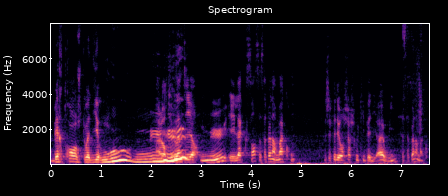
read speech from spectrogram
Bertrand, je dois dire mou, mu. Alors tu vas dire mu et l'accent, ça s'appelle un macron. J'ai fait des recherches Wikipédia. Ah oui, ça s'appelle un macron.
